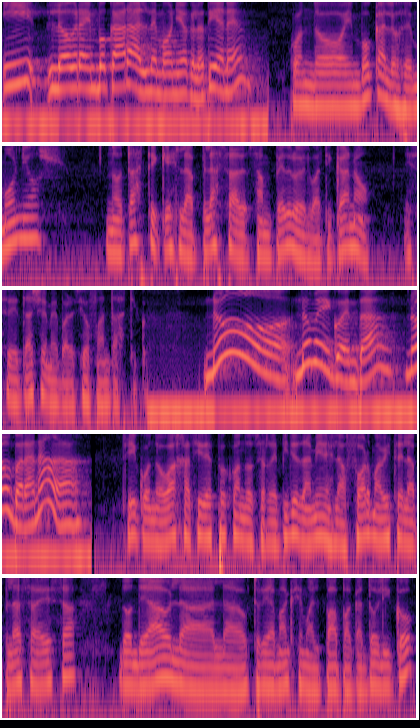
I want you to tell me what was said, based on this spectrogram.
y logra invocar al demonio que lo tiene. Cuando invoca a los demonios, ¿notaste que es la plaza de San Pedro del Vaticano? Ese detalle me pareció fantástico. No, no me di cuenta. No, para nada. Sí, cuando baja así, después cuando se repite también es la forma, viste, la plaza esa, donde habla la autoridad máxima, el Papa Católico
